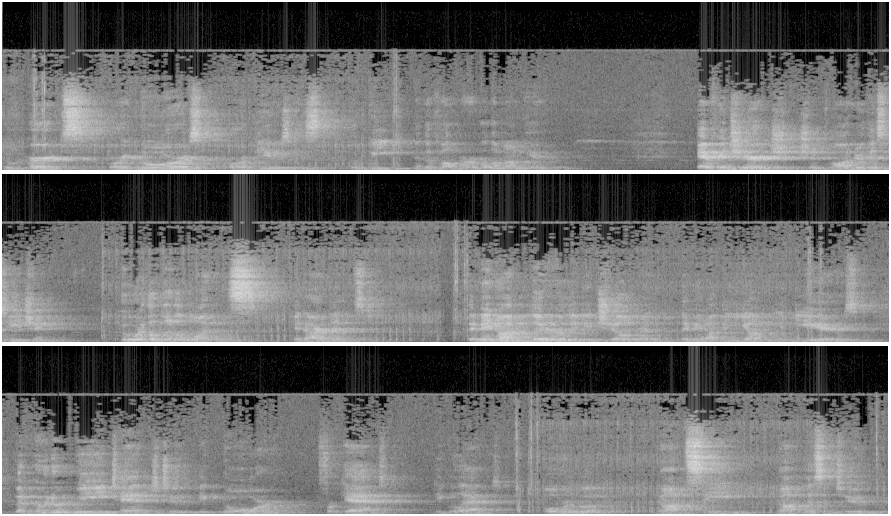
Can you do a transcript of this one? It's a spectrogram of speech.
who hurts or ignores or abuses the weak and the vulnerable among you. Every church should ponder this teaching. Who are the little ones in our midst? They may not literally be children, they may not be young in years, but who do we tend to ignore, forget, neglect, overlook, not see, not listen to?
